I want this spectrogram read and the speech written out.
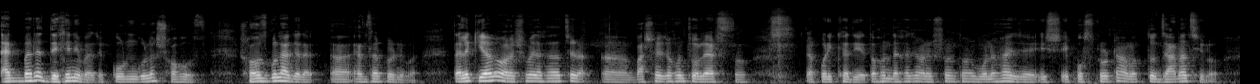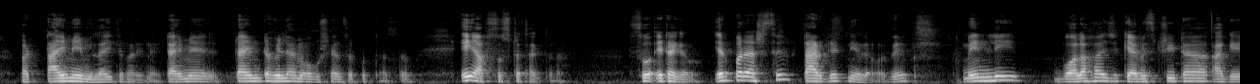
একবারে দেখে নিবা যে কোনগুলো সহজ। সহজগুলো আগে অ্যান্সার করে নিবা। তাহলে কী হবে? অনেক সময় দেখা যাচ্ছে বাসায় যখন চলে আসছো পরীক্ষা দিয়ে, তখন দেখা যায় অনেক সময় তোমার মনে হয় যে, ইস, এই প্রশ্নটা আমার তো জানা ছিল বাট টাইমে মিলাইতে পারি নাই। টাইমে টাইমটা হইলে আমি অবশ্যই অ্যান্সার করতে পারতাম। এই আফসোসটা থাকবে না। সো এটা গেল। এরপরে আসছে টার্গেট নিয়ে যাওয়া যে মেইনলি বলা হয় যে কেমিস্ট্রিটা আগে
